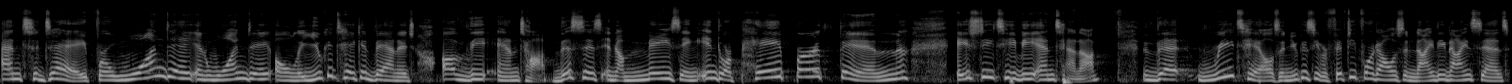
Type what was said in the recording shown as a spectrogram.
And today, for one day and one day only, you can take advantage of the Antop. This is an amazing indoor paper-thin HD TV antenna that retails, and you can see for $54.99,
